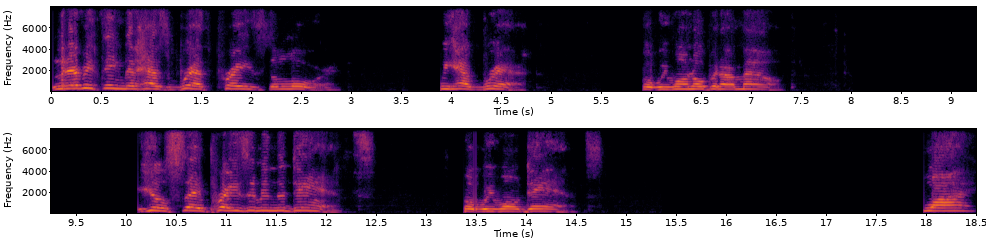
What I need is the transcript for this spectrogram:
Let everything that has breath praise the Lord. We have breath, but we won't open our mouth. He'll say, Praise him in the dance, but we won't dance. Why?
